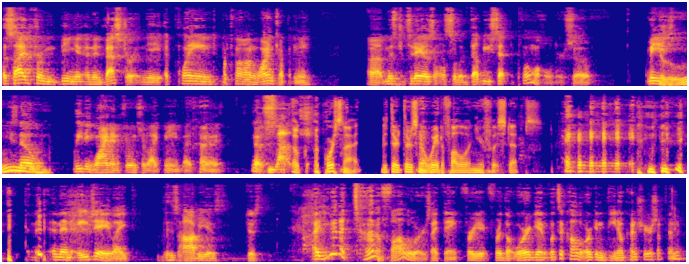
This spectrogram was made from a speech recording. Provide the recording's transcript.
aside from being an investor in the acclaimed Macon Wine Company, uh, Mr. Tadeo is also a WSET diploma holder. So, I mean, he's, he's no leading wine influencer like me, but you know, no slouch. Of, of course not. There, there's no way to follow in your footsteps. and then AJ, like his hobby is just. Uh, you got a ton of followers, I think, for for the Oregon. What's it called? Oregon Vino Country or something?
